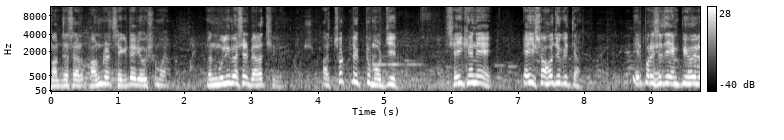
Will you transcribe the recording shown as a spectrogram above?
মাদ্রাসার ফাউন্ডার সেক্রেটারি ওই সময় যখন মুলিবাসের বেড়া ছিল। আর ছোট্ট একটু মসজিদ, সেইখানে এই সহযোগিতা। এরপরে সে যে এমপি হইল,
